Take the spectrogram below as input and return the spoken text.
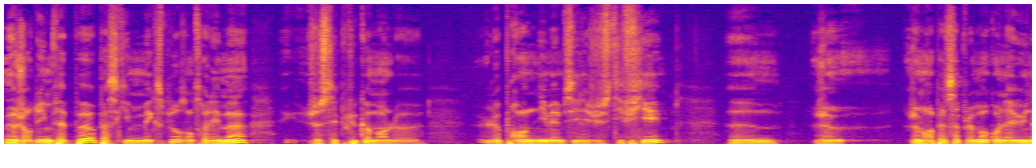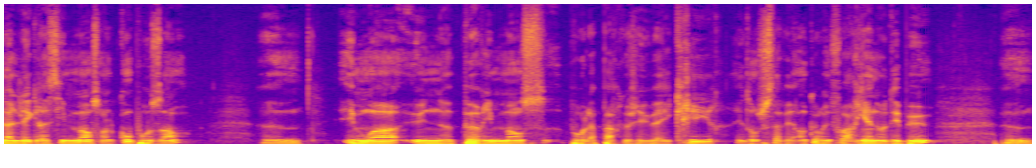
Mais aujourd'hui, il me fait peur parce qu'il m'explose entre les mains. Je ne sais plus comment le, le prendre, ni même s'il est justifié. Euh, je, me rappelle simplement qu'on a eu une allégresse immense en le composant. Euh, et moi, une peur immense pour la part que j'ai eu à écrire, et dont je savais encore une fois rien au début. Euh,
